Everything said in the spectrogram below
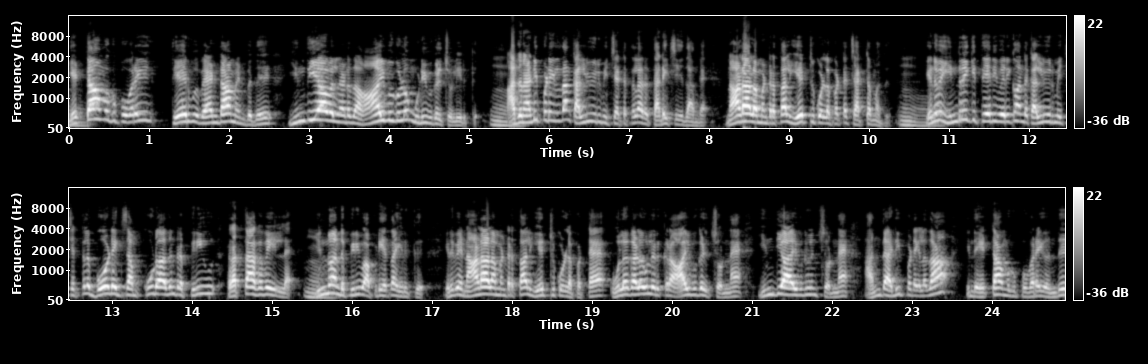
எட்டாம் வகுப்பு வரை தேர்வு வேண்டாம் என்பது இந்தியாவில் நடந்த ஆய்வுகளும் முடிவுகள் சொல்லியிருக்கு. அதன் அடிப்படையில் தான் கல்வி உரிமை சட்டத்தில் அதை தடை செய்தாங்க. நாடாளுமன்றத்தால் ஏற்றுக்கொள்ளப்பட்ட சட்டம் அது. எனவே இன்றைக்கு தேதி வரைக்கும் அந்த கல்வி உரிமை சட்டத்தில் போர்டு எக்ஸாம் கூடாதுன்ற பிரிவு ரத்தாகவே இல்லை. இன்னும் அந்த பிரிவு அப்படியே தான் இருக்கு. எனவே நாடாளுமன்றத்தால் ஏற்றுக்கொள்ளப்பட்ட உலக அளவில் இருக்கிற ஆய்வுகள் சொன்ன இந்திய ஆய்வுகளும் சொன்ன அந்த அடிப்படையில் தான் இந்த எட்டாம் வகுப்பு வரை வந்து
